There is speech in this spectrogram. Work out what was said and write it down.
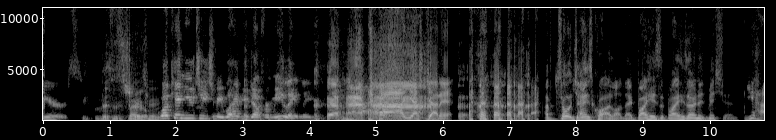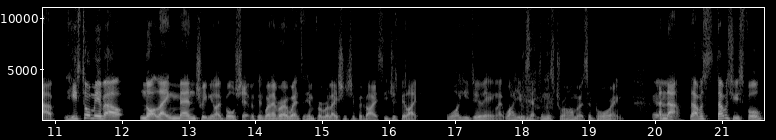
years. This is true. true. What can you teach me? What have you done for me lately? Yes, Janet. I've taught James quite a lot though, by his by his own admission. you have. He's taught me about not letting men treat me like bullshit because whenever I went to him for relationship advice, he'd just be like, "What are you doing? Like, why are you accepting this drama? It's so boring." And that that was that was useful.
